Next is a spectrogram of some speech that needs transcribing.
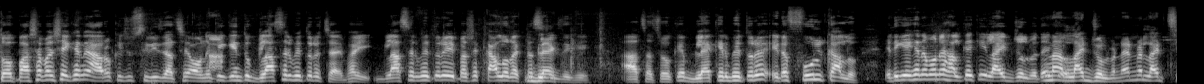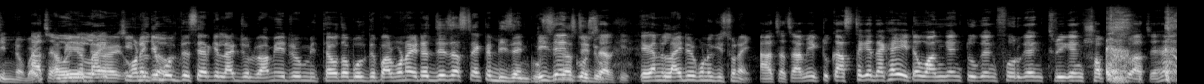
তো পাশাপাশি এখানে আরও কিছু সিরিজ আছে অনেকে কিন্তু গ্লাসের ভেতরে চায়। ভাই গ্লাসের ভেতরে এই পাশে কালোর একটা। সিরিজ দেখি। আচ্ছা আচ্ছা ওকে ব্ল্যাক এর ভেতরে এটা ফুল কালো। এদিকে এখানে মনে হালকা কি লাইট জ্বলবে তাই না লাইট জ্বলবে না এমনি লাইট চিহ্ন ভাই। আচ্ছা, আমি এটা- লাইট চিহ্ন অনেকে বলতেছে আর কি লাইট জ্বলবে। আমি এটা মিথ্যা কথা বলতে পারব না এটা যে জাস্ট একটা ডিজাইন করছে ডিজাইন করছে আর কি। এখানে লাইটের কোনো কিছু নাই। আচ্ছা আচ্ছা আমি একটু কাছ থেকে দেখাই এটা one gang two gang four gang three gang সব কিছু আছে হ্যাঁ?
